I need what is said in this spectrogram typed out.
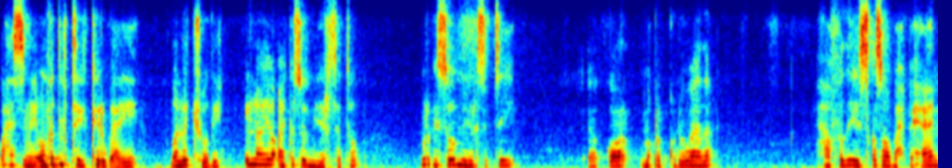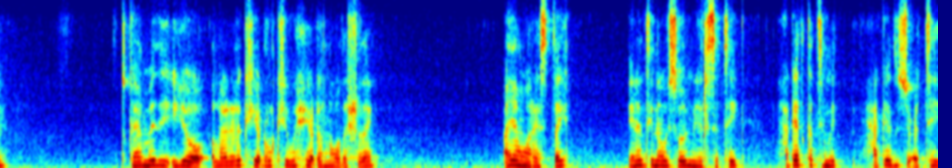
waxaa sameeyey waan ka dul tegi kari waayey waan la joogay ilaa iyo ay ka soo miyirsato markay soo miyirsatay goor maqrib ku dhawaada xaafadihiis ka soo baxbaxeen dukaamadii iyo ladharhkii dhulkii wixii dhan la wada shiday ayaan wareystay. Inantiina way soo miyirsatay xageed ka timid xageed u socotay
